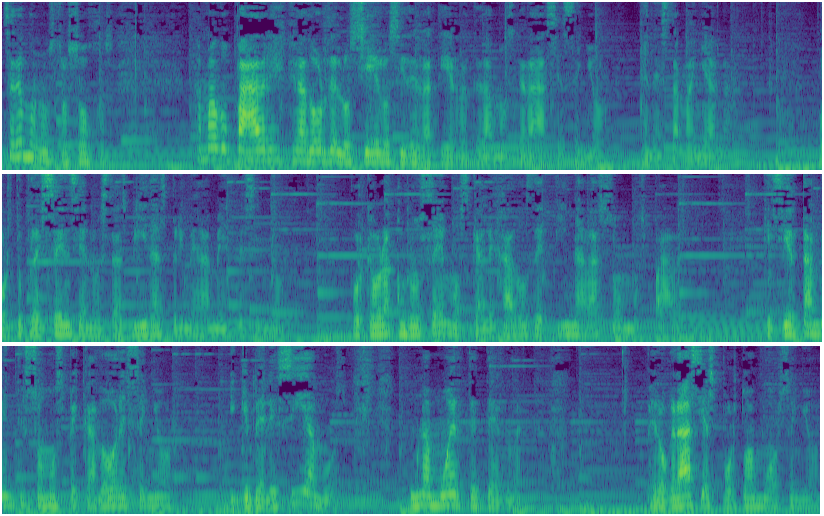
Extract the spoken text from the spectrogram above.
Cerremos nuestros ojos. Amado Padre, Creador de los cielos y de la tierra, te damos gracias, Señor, en esta mañana por tu presencia en nuestras vidas primeramente, Señor. Porque ahora conocemos que alejados de ti nada somos, Padre. Que ciertamente somos pecadores, Señor, y que merecíamos una muerte eterna. Pero gracias por tu amor, Señor,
